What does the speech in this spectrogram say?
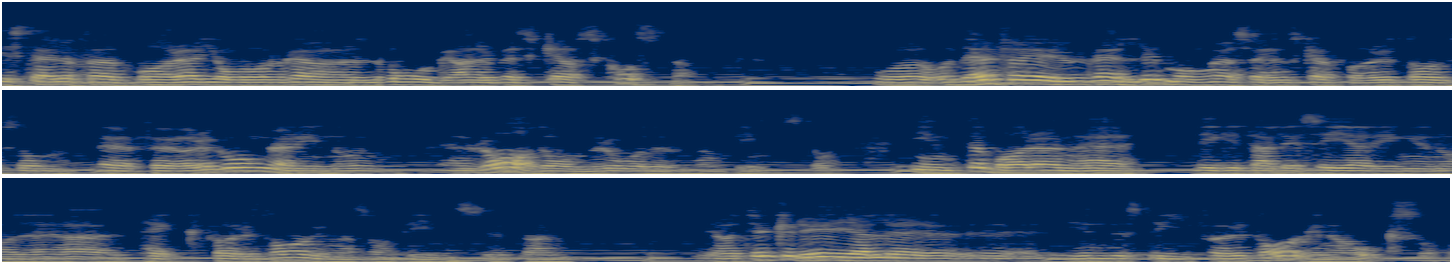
istället för att bara jaga låg arbetskraftskostnad. Och, och därför är det väldigt många svenska företag som är föregångare inom en rad områden som finns. Då. Inte bara den här digitaliseringen och de här techföretagen som finns, utan jag tycker det gäller eh, industriföretagen också.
